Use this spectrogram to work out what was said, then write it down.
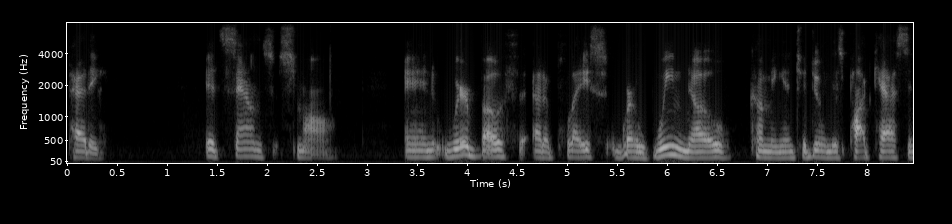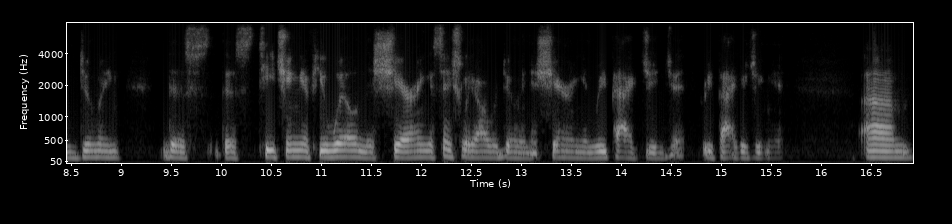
petty. It sounds small. And we're both at a place where we know coming into doing this podcast and doing this this teaching if you will and this sharing essentially all we're doing is sharing and repackaging it repackaging it. Um,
